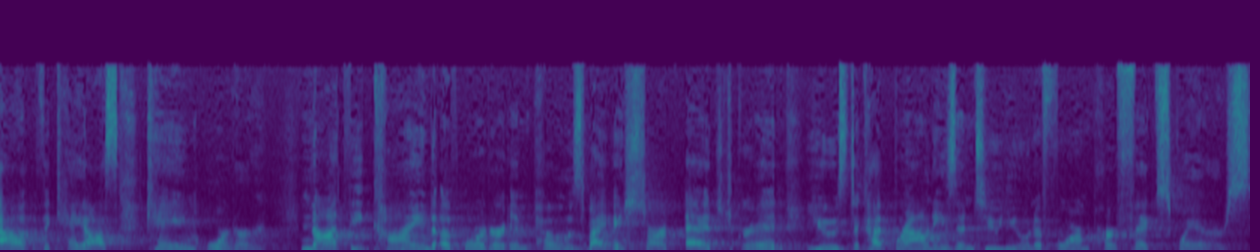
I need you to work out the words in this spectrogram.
out of the chaos, came order. Not the kind of order imposed by a sharp edged grid used to cut brownies into uniform, perfect squares,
